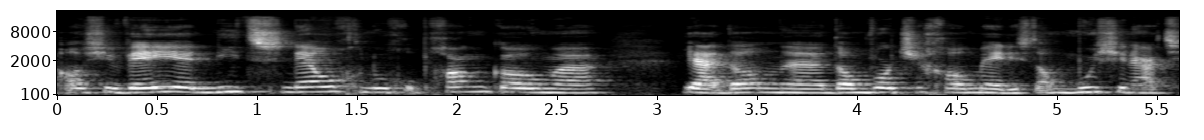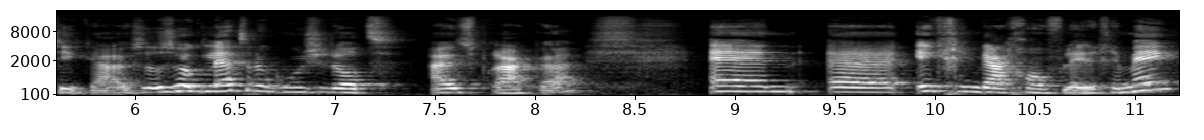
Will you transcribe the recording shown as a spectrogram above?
als je weeën niet snel genoeg op gang komen ja, dan, dan word je gewoon medisch. Dan moet je naar het ziekenhuis. Dat is ook letterlijk hoe ze dat uitspraken. En ik ging daar gewoon volledig in mee.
